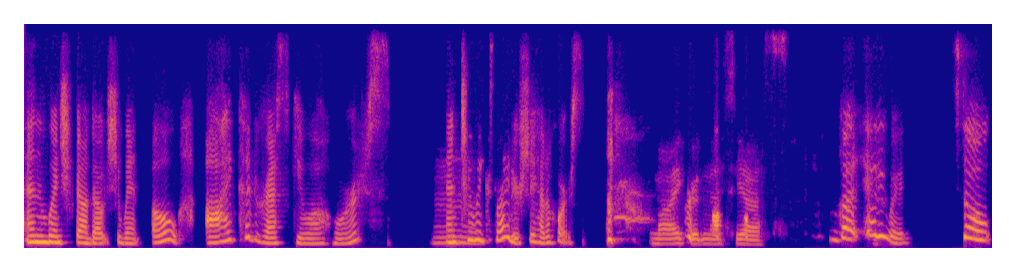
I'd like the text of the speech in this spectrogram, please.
And when she found out, she went, Oh, I could rescue a horse. Mm. And two mm. weeks later, she had a horse. My goodness, yes. But anyway, so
